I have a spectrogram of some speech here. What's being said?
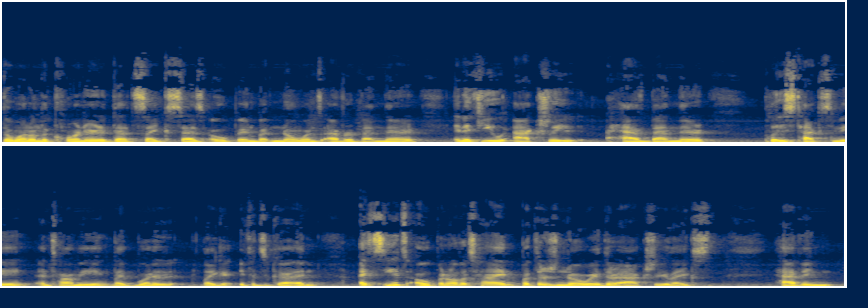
The one on the corner that's like says open, but no one's ever been there. And if you actually have been there, please text me and tell me like what it like if it's good. I see it's open all the time, but there's no way they're actually like having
